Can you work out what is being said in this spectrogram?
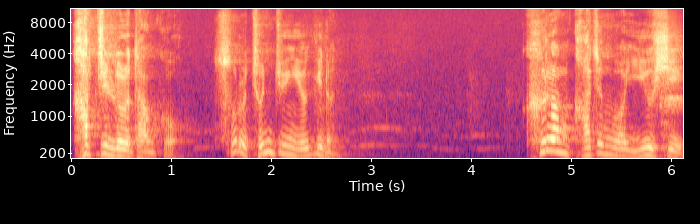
갑질 노릇 않고 서로 존중히 여기는 그런 가정과 이웃이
